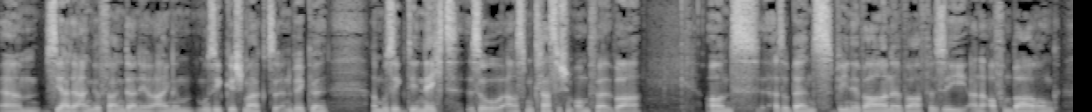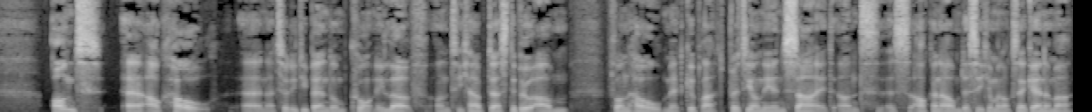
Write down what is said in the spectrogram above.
ähm, sie hatte angefangen, dann ihren eigenen Musikgeschmack zu entwickeln. Eine Musik, die nicht so aus dem klassischen Umfeld war. Und also Bands wie Nirvana war für sie eine Offenbarung. Und äh, auch Hole, äh, natürlich die Band um Courtney Love. Und ich habe das Debütalbum von Hole mitgebracht, Pretty on the Inside. Und es ist auch ein Album, das ich immer noch sehr gerne mag.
